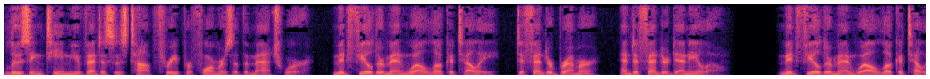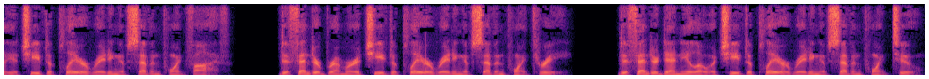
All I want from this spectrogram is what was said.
Losing team Juventus's top three performers of the match were midfielder Manuel Locatelli, defender Bremer, and defender Danilo. Midfielder Manuel Locatelli achieved a player rating of 7.5. Defender Bremer achieved a player rating of 7.3. Defender Danilo achieved a player rating of 7.2.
